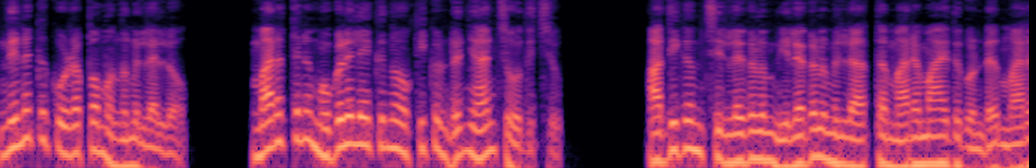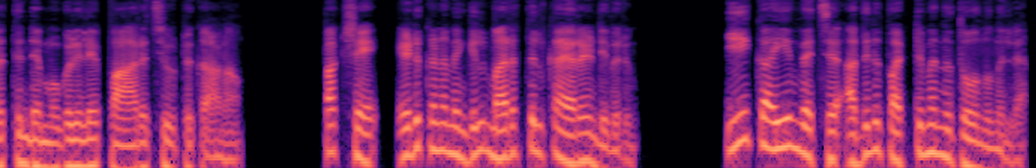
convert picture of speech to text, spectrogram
നിനക്ക് കുഴപ്പമൊന്നുമില്ലല്ലോ? മരത്തിന് മുകളിലേക്ക് നോക്കിക്കൊണ്ട് ഞാൻ ചോദിച്ചു. അധികം ചില്ലകളും ഇലകളുമില്ലാത്ത മരമായതുകൊണ്ട് മരത്തിന്റെ മുകളിലെ പാരച്ചുവിട്ട് കാണാം. പക്ഷേ എടുക്കണമെങ്കിൽ മരത്തിൽ കയറേണ്ടി വരും. ഈ കൈയും വെച്ച് അതിന് പറ്റുമെന്ന് തോന്നുന്നില്ല.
